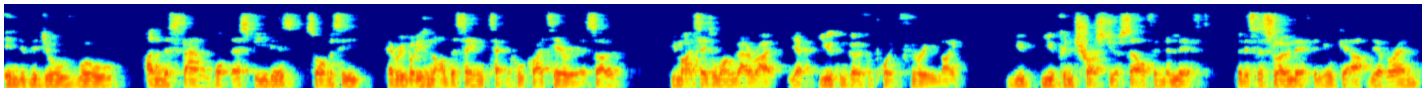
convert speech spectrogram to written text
individuals will understand what their speed is. So obviously everybody's not at the same technical criteria. So you might say to one guy, right, yeah, you can go for three. Like you, you can trust yourself in the lift that it's a slow lift and you'll get up the other end.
